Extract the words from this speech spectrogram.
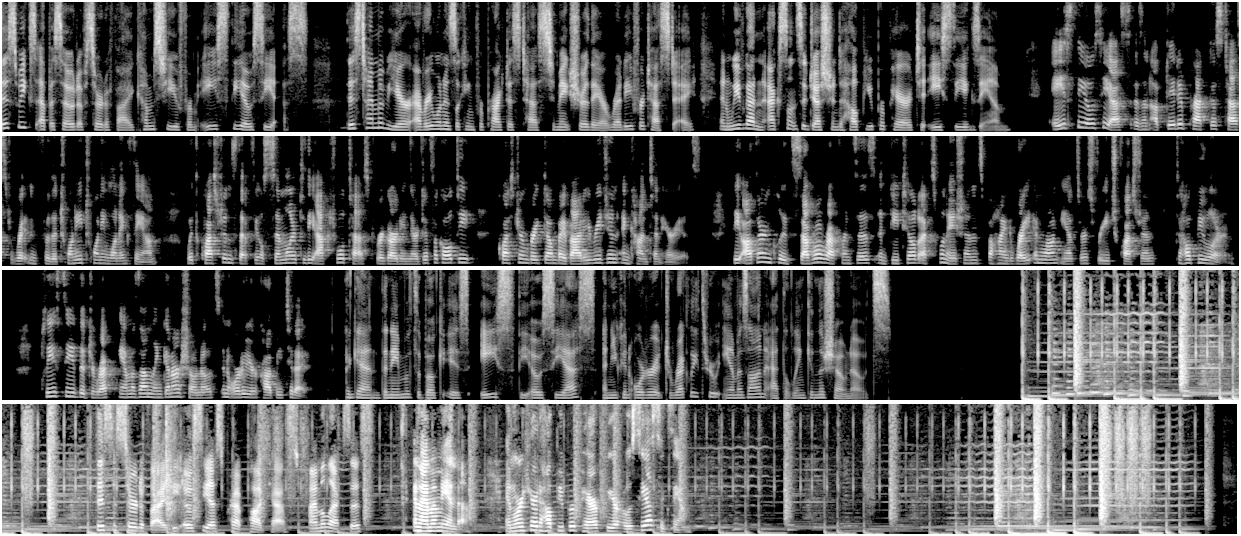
This week's episode of Certified comes to you from ACE the OCS. This time of year, everyone is looking for practice tests to make sure they are ready for test day, and we've got an excellent suggestion to help you prepare to ace the exam. ACE the OCS is an updated practice test written for the 2021 exam with questions that feel similar to the actual test regarding their difficulty, question breakdown by body region, and content areas. The author includes several references and detailed explanations behind right and wrong answers for each question to help you learn. Please see the direct Amazon link in our show notes and order your copy today. Again, the name of the book is Ace the OCS, and you can order it directly through Amazon at the link in the show notes. This is Certified, the OCS Prep Podcast. I'm Alexis. And I'm Amanda, and we're here to help you prepare for your OCS exam.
